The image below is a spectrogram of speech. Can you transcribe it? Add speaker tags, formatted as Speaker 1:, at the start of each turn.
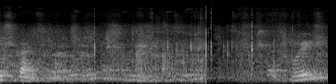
Speaker 1: buscar. Oi?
